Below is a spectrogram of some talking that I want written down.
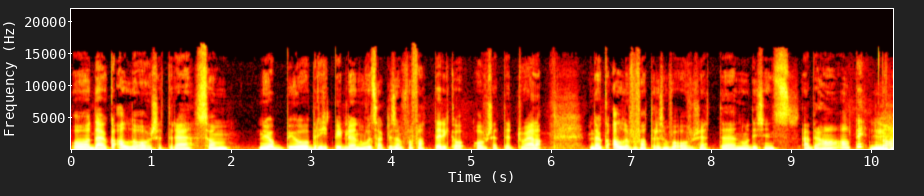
Og det er jo ikke alle oversettere som Nå jobber jo Britt Billund hovedsakelig som forfatter, ikke oversetter, tror jeg, da. Men det er jo ikke alle forfattere som får oversette noe de syns er bra, alltid. Nei.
